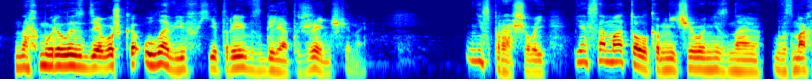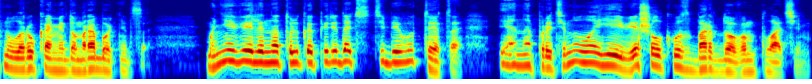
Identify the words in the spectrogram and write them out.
— нахмурилась девушка, уловив хитрый взгляд женщины. «Не спрашивай, я сама толком ничего не знаю», — взмахнула руками домработница. «Мне велено только передать тебе вот это», и она протянула ей вешалку с бордовым платьем.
